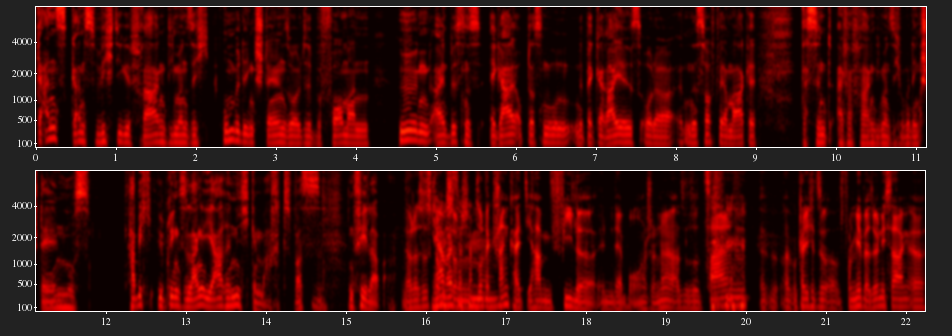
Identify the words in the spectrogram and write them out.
ganz, ganz wichtige Fragen, die man sich unbedingt stellen sollte, bevor man irgendein Business, egal ob das nun eine Bäckerei ist oder eine Softwaremarke, das sind einfach Fragen, die man sich unbedingt stellen muss. Habe ich übrigens lange Jahre nicht gemacht, was hm. ein Fehler war. Ja, das ist, glaube ja, ich, so, ein, so, eine Krankheit, die haben viele in der Branche. Ne? Also so Zahlen, äh, kann ich jetzt von mir persönlich sagen, äh,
